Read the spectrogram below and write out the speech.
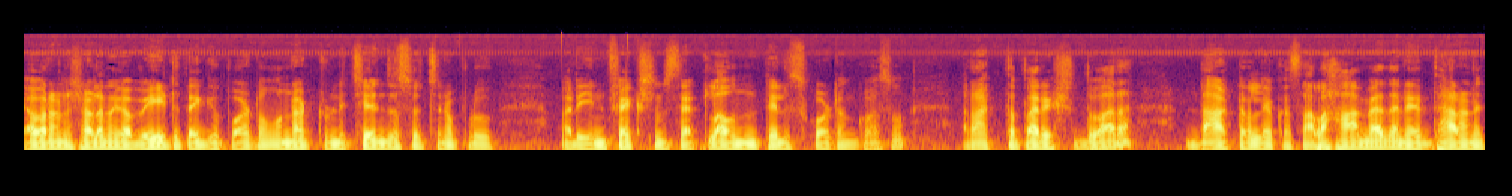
ఎవరైనా సడన్గా వెయిట్ తగ్గిపోవటం ఉన్నట్టుండి చేంజెస్ వచ్చినప్పుడు మరి ఇన్ఫెక్షన్స్ ఎట్లా ఉందో తెలుసుకోవటం కోసం రక్త పరీక్ష ద్వారా డాక్టర్ల యొక్క సలహా మీద నిర్ధారణ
